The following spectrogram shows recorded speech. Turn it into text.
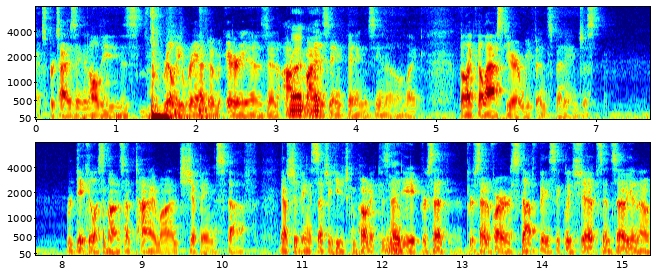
expertising in all these really random areas and Right, right. optimizing things. You know, like the, like the last year we've been spending just ridiculous amounts of time on shipping stuff. You know, shipping is such a huge component because ninety eight percent percent of our stuff basically ships, and so you know,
